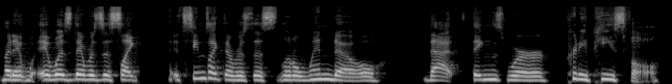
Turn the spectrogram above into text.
But it it was there was this like it seems like there was this little window that things were pretty peaceful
